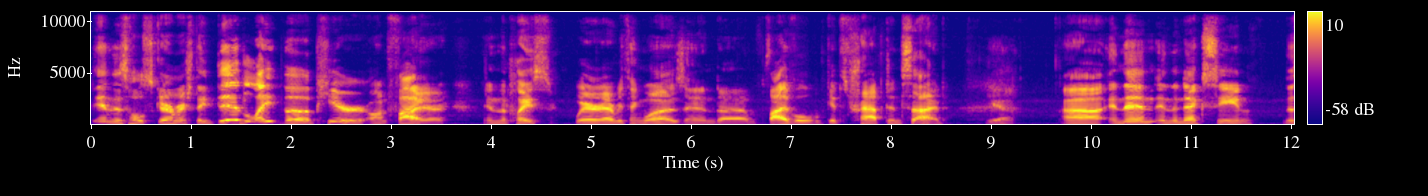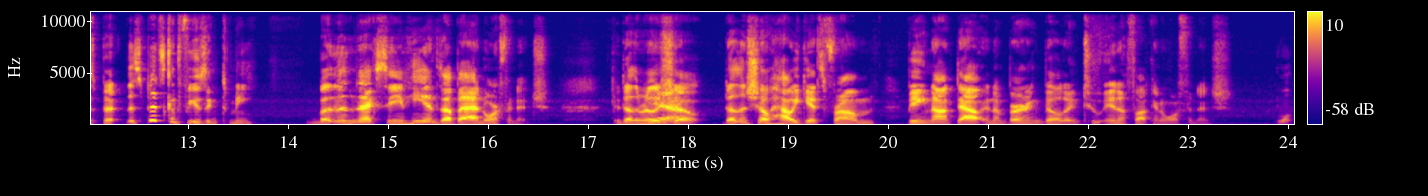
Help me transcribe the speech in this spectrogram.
in this whole skirmish, they did light the pier on fire in the place where everything was, and uh, Fievel gets trapped inside. Yeah. Uh, and then in the next scene, this bit this bit's confusing to me, but in the next scene, he ends up at an orphanage. It doesn't really Yeah. show doesn't show how he gets from being knocked out in a burning building to in a fucking orphanage. Well,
